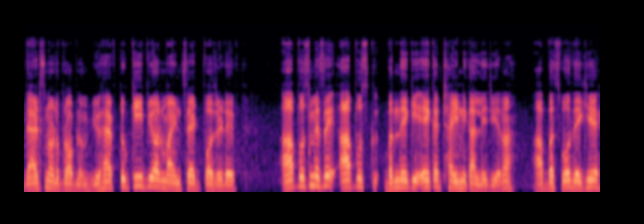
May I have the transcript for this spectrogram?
that's not a problem. You have to keep your mindset positive. आप उसमें से, आप उस बंदे की एक अच्छाई निकाल लीजिए ना। आप बस वो देखिए,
